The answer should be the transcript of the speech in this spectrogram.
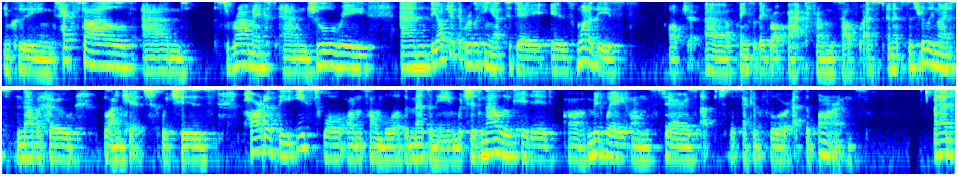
including textiles and ceramics and jewelry. And the object that we're looking at today is one of these object uh, things that they brought back from the Southwest, and it's this really nice Navajo blanket, which is part of the east wall ensemble of the mezzanine, which is now located uh, midway on the stairs up to the second floor at the Barnes. And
